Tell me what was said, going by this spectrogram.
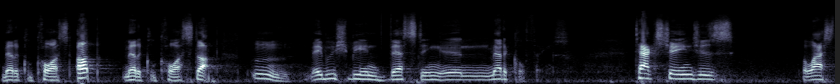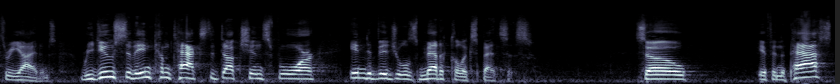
medical cost up, medical cost up. Mm, maybe we should be investing in medical things. Tax changes, the last three items. Reduce of income tax deductions for individuals' medical expenses. So, if in the past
